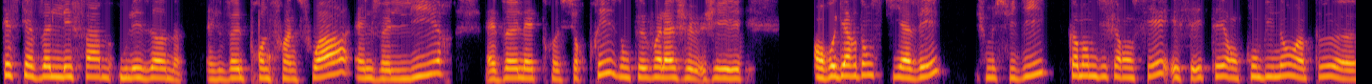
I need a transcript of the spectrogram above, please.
Qu'est-ce qu'elles veulent les femmes ou les hommes? Elles veulent prendre soin de soi, elles veulent lire, elles veulent être surprises. Donc, voilà, j'ai, en regardant ce qu'il y avait, je me suis dit, comment me différencier. Et c'était en combinant un peu euh,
